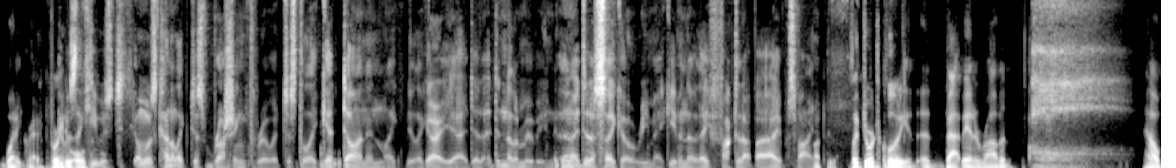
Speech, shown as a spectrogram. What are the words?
wedding crash. Before I It can do was old like he school. was just, almost kind of like just rushing through it just to like get done and like be like, all right, yeah, I did, I did another movie, and it. I did a Psycho remake, even though they fucked it up. I, I was fine. It. It's like George Clooney and, and Batman and Robin. How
